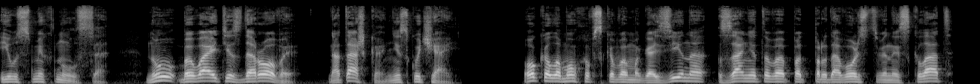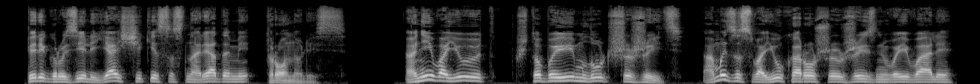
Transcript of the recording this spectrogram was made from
и усмехнулся. Ну, бывайте здоровы. Наташка, не скучай. Около Моховского магазина, занятого под продовольственный склад, перегрузили ящики со снарядами, тронулись. Они воюют, чтобы им лучше жить, а мы за свою хорошую жизнь воевали.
